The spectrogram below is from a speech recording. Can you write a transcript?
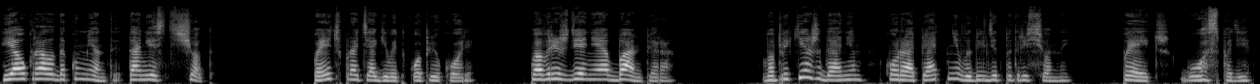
Я украла документы, там есть счет. Пейдж протягивает копию Кори. Повреждение бампера. Вопреки ожиданиям, Кора опять не выглядит потрясенной. Пейдж, господи,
